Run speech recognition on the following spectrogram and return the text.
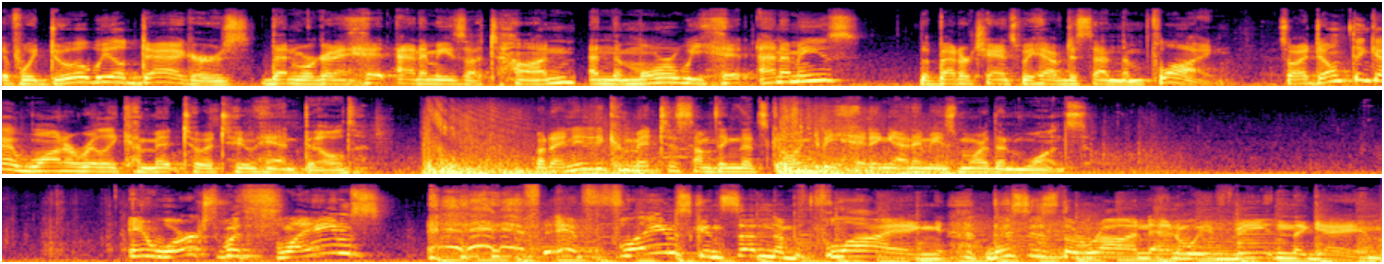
If we dual wield daggers, then we're gonna hit enemies a ton, and the more we hit enemies, the better chance we have to send them flying. So I don't think I wanna really commit to a two-hand build, but I need to commit to something that's going to be hitting enemies more than once. It works with flames? if, if flames can send them flying, this is the run and we've beaten the game.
